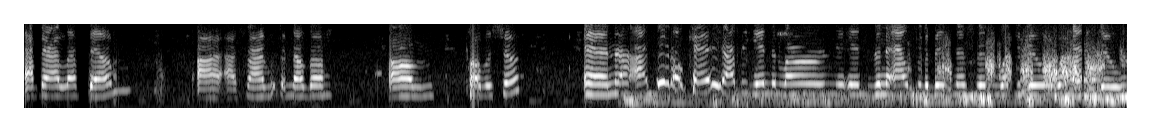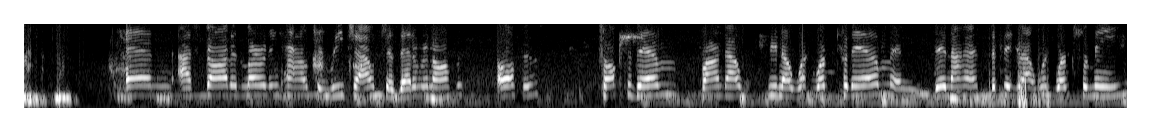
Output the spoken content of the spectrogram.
after I left them, I, I signed with another um, publisher, and uh, I did okay. I began to learn the ins and outs of the business and what to do, what not to do. And I started learning how to reach out to veteran authors, authors, talk to them, find out, you know, what worked for them, and then I had to figure out what works for me,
